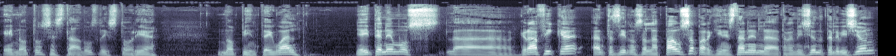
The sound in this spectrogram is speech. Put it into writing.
En otros estados la historia no pinta igual. Y ahí tenemos la gráfica, antes de irnos a la pausa, para quienes están en la transmisión de televisión.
